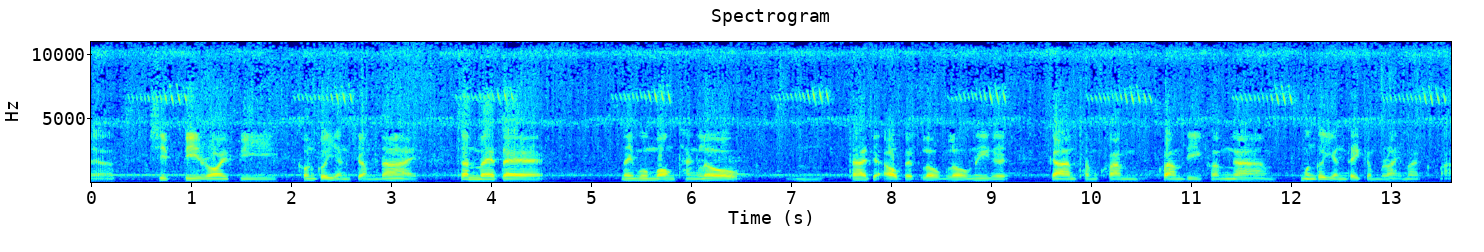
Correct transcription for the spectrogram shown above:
นะสิบปีร้อยปี คนก็ยังจำได้ ท่านแม้แต่ในมุมมองทางโลกถ้าจะเอาแบบโลกโลกนี้ก็การทำความความดีความงาม มันก็ยังได้กำไรมากกว่า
